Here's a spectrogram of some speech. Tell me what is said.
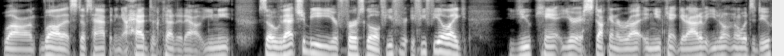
while while that stuff's happening. I had to cut it out. You need so that should be your first goal. If you if you feel like you can't, you're stuck in a rut and you can't get out of it, you don't know what to do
